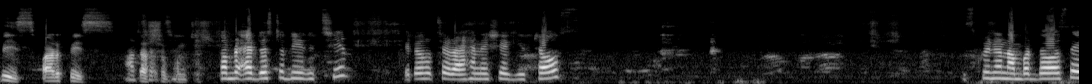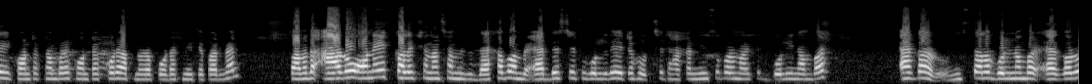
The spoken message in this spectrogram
পিস পার পিস আচ্ছা, চারশো আচ্ছা। পঞ্চাশ। তো আমরা অ্যাড্রেসটা দিয়ে দিচ্ছি। এটা হচ্ছে রায়হান এশিয়া গিফট হাউস স্ক্রিনে নাম্বার দেওয়া আছে এই কন্ট্যাক্ট নাম্বারে কন্ট্যাক্ট করে আপনারা প্রোডাক্ট নিতে পারবেন। তো আমাদের আরও অনেক কালেকশন আছে, আমি দেখাবো, আমরা অ্যাড্রেসটা একটু বলে দিই, এটা হচ্ছে ঢাকা নিউ সুপার মার্কেট গলি নাম্বার এগারো, নিচতলা গলি নাম্বার এগারো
